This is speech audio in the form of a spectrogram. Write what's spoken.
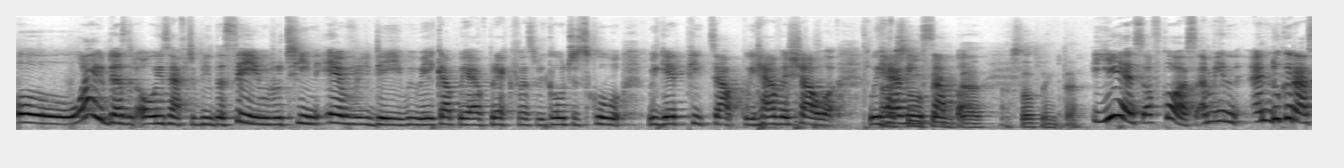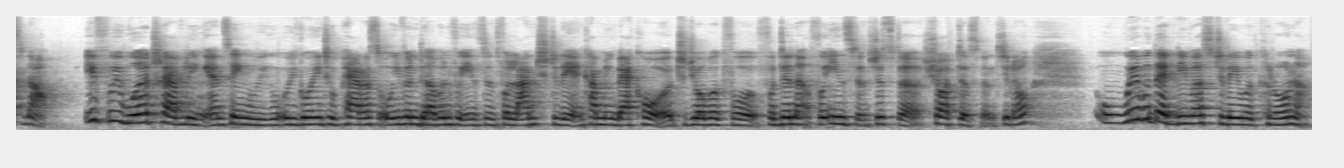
"Oh, why does it always have to be the same routine every day? We wake up, we have breakfast, we go to school, we get picked up, we have a shower, we I having still think supper." that. I still think that. Yes, of course. I mean, and look at us now. if we were traveling and saying we, we're going to Paris or even Durban, for instance, for lunch today and coming back ho- to Joburg for, for dinner, for instance, just a short distance, you know, where would that leave us today with Corona?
